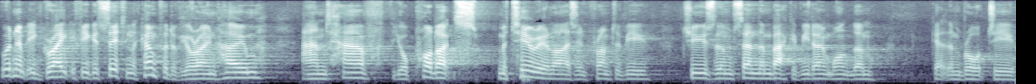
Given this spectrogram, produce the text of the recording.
Wouldn't it be great if you could sit in the comfort of your own home and have your products materialize in front of you, choose them, send them back if you don't want them, get them brought to you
